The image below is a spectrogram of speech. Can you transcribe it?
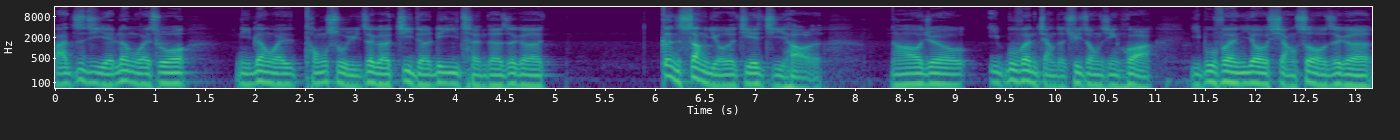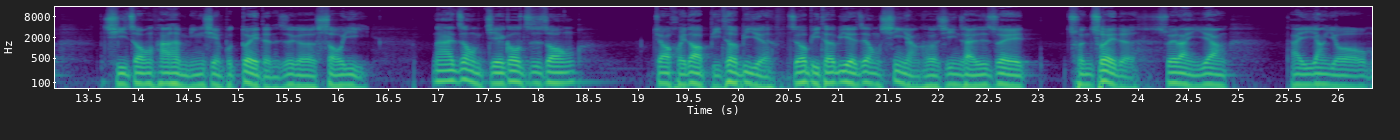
把自己也认为说，你认为同属于这个既得利益层的这个更上游的阶级好了，然后就一部分讲的去中心化，一部分又享受这个其中它很明显不对等的这个收益。那在这种结构之中，就要回到比特币了。只有比特币的这种信仰核心才是最纯粹的。虽然一样，它一样有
